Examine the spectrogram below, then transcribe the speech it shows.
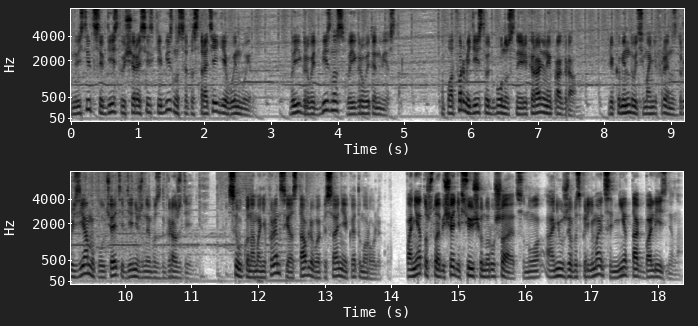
Инвестиции в действующий российский бизнес – это стратегия win-win. Выигрывает бизнес, выигрывает инвестор. На платформе действуют бонусные реферальные программы. Рекомендуйте MoneyFriends друзьям и получайте денежное вознаграждение. Ссылку на MoneyFriends я оставлю в описании к этому ролику. Понятно, что обещания все еще нарушаются, но они уже воспринимаются не так болезненно.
